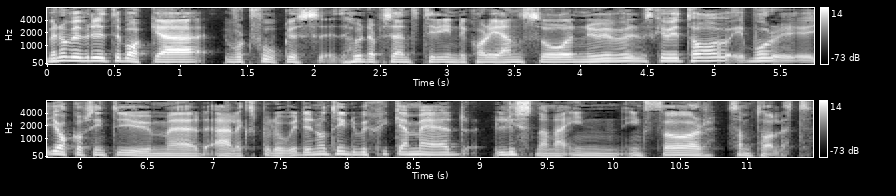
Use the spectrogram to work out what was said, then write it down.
Men om vi vrider tillbaka vårt fokus 100% till Indycar igen så nu ska vi ta vår Jakobs intervju med Alex Belou. Är det någonting du vill skicka med lyssnarna in, inför samtalet?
